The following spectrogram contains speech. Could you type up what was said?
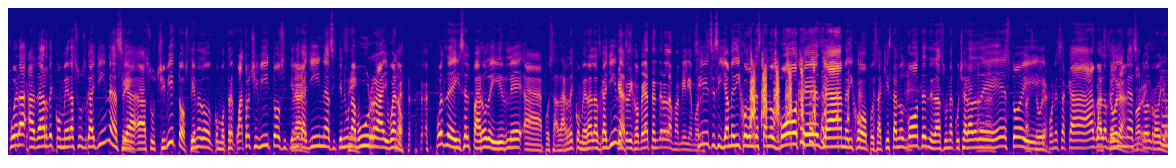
fuera a dar de comer a sus gallinas y a, a sus chivitos. Tiene do- como tre- cuatro chivitos y tiene Claro. gallinas y tiene Sí. una burra y bueno, pues le hice el paro de irle a pues a dar de comer a las ¿Qué gallinas. te dijo? Ve a atender a la familia, Morris. Sí, sí, sí, ya me dijo dónde están los botes, ya me dijo, pues aquí están los botes, le das una cucharada de esto y Pastura. le pones acá agua a las gallinas y todo el rollo.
